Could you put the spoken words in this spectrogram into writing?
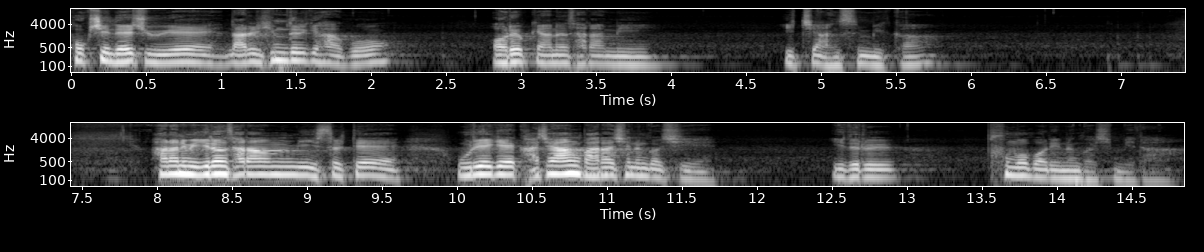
혹시 내 주위에 나를 힘들게 하고 어렵게 하는 사람이 있지 않습니까? 하나님이 이런 사람이 있을 때 우리에게 가장 바라시는 것이 이들을 품어버리는 것입니다.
